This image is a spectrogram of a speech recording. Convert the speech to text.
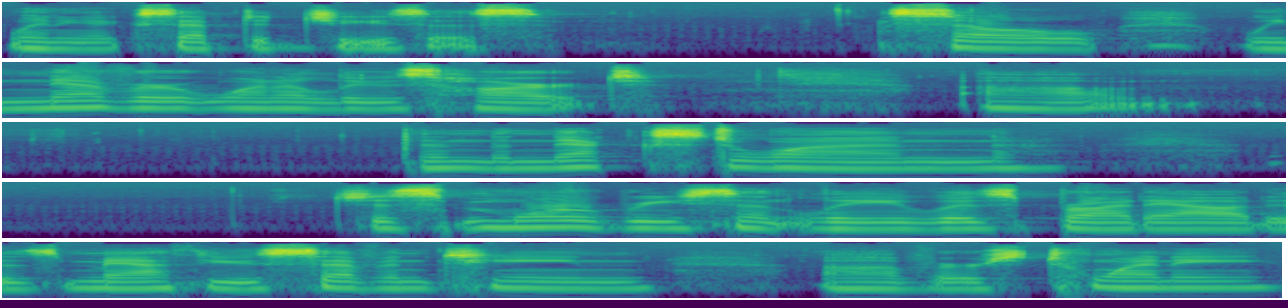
when he accepted Jesus. So, we never want to lose heart. Um, then the next one just more recently was brought out is Matthew 17, uh, verse 20.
